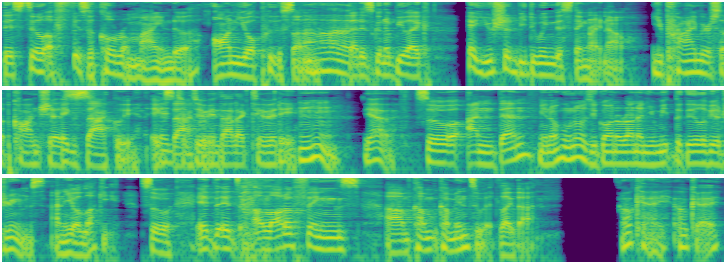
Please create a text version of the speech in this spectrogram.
there's still a physical reminder on your person Ah. that is going to be like, hey, you should be doing this thing right now. You prime your subconscious Exactly. Exactly. into doing that activity. hmm Yeah. So, and then, you know, who knows? You go on a run and you meet the girl of your dreams and you're lucky. So it, it's a lot of things um, come, come into it like that. Okay. Okay.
